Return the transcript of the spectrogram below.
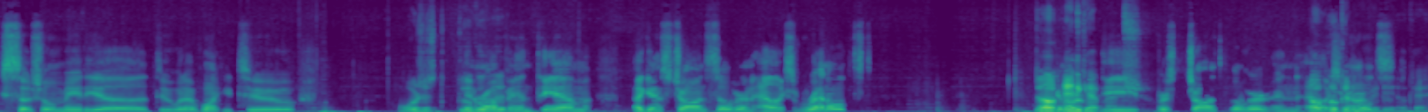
Social media, do what I want you to. Or just Google and Rob it. Van Dam against John Silver and Alex Reynolds. oh, handicap RVD match. versus John Silver and Oh, Alex Reynolds. RVD. Okay.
